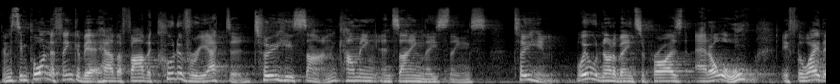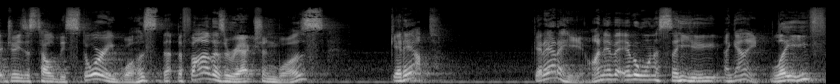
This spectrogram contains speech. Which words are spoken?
And it's important to think about how the father could have reacted to his son coming and saying these things to him. We would not have been surprised at all if the way that Jesus told this story was that the father's reaction was, Get out. Get out of here. I never ever want to see you again. Leave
